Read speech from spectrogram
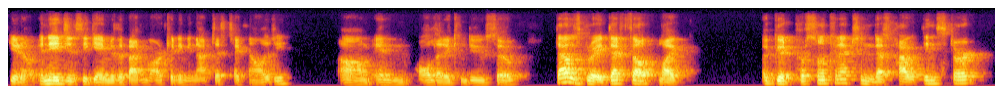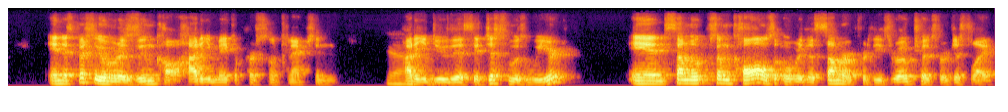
you know, an agency game is about marketing and not just technology um, and all that it can do. So that was great. That felt like a good personal connection. That's how things start. And especially over a Zoom call, how do you make a personal connection? Yeah. How do you do this? It just was weird. And some some calls over the summer for these roadshows were just like,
